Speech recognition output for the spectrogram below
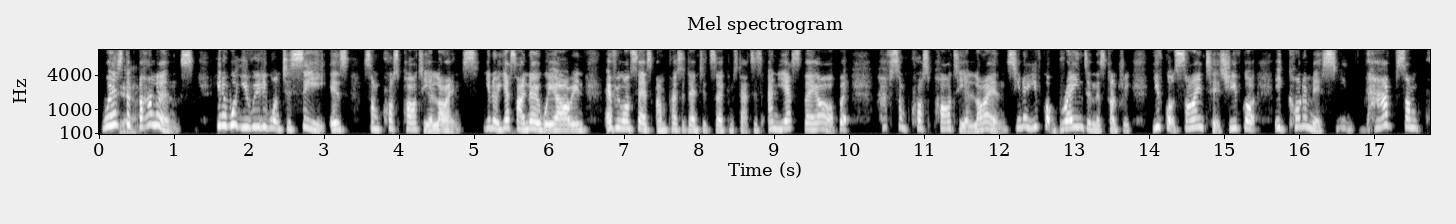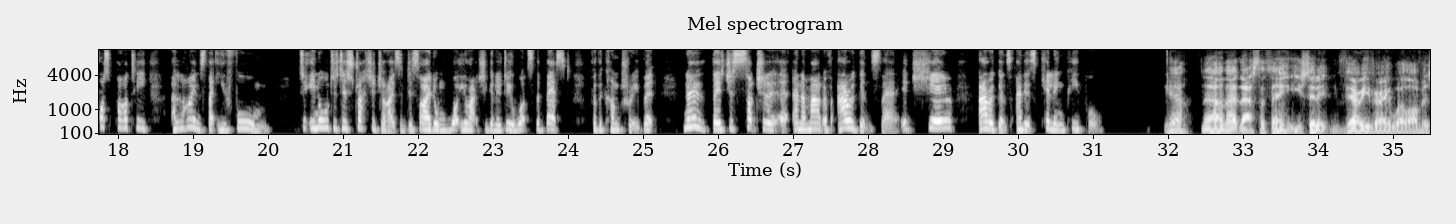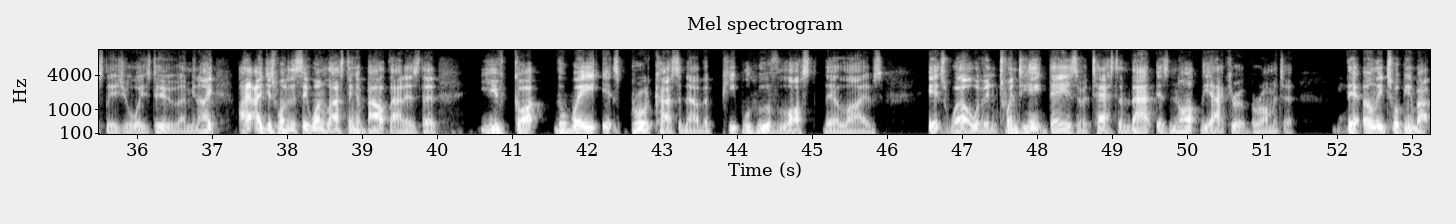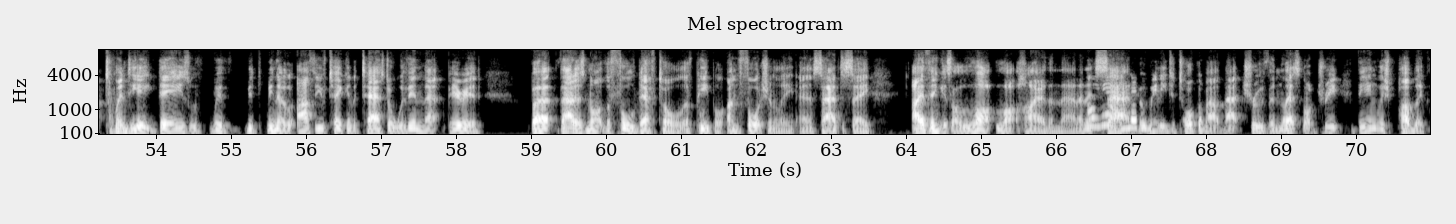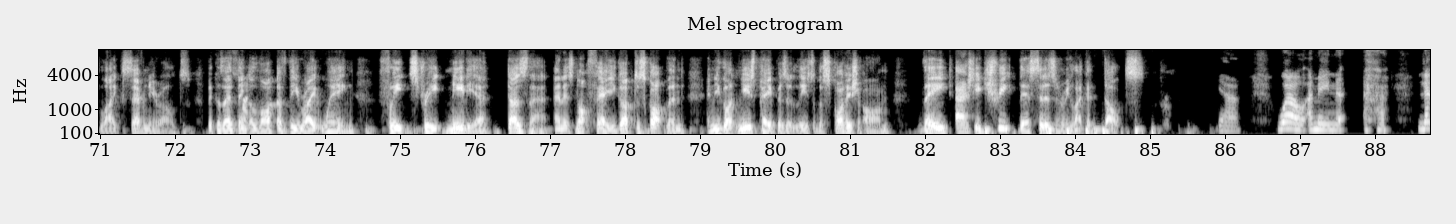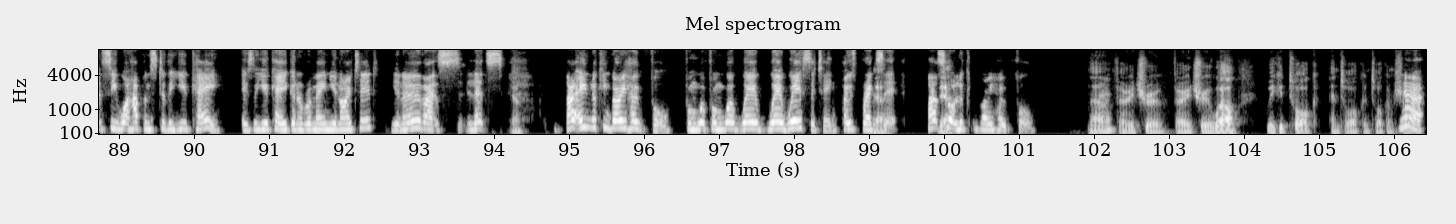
Where's the balance? You know, what you really want to see is some cross party alliance. You know, yes, I know we are in, everyone says unprecedented circumstances, and yes, they are, but have some cross party alliance. You know, you've got brains in this country, you've got scientists, you've got economists, you have some cross party alliance that you form. To, in order to strategize and decide on what you're actually going to do, what's the best for the country. But no, there's just such a- an amount of arrogance there. It's sheer arrogance and it's killing people. Yeah, no, that that's the thing. You said it very, very well, obviously, as you always do. I mean, I, I, I just wanted to say one last thing about that is that you've got the way it's broadcasted now. The people who have lost their lives, it's well within 28 days of a test, and that is not the accurate barometer. They're only talking about 28 days with with, you know after you've taken a test or within that period but that is not the full death toll of people unfortunately. And it's sad to say i think it's a lot lot higher than that. And Oh, it's yeah, sad but we need to talk about that truth. And let's not treat the english public like seven year olds because i think a lot of the right wing fleet street media does that. And it's not fair. You go up to scotland and you got newspapers at least or the scottish arm they actually treat their citizenry like adults. Yeah. Well, I mean, let's see what happens to the UK. Is the UK going to remain united? You know, that's let's. Yeah. That ain't looking very hopeful from from where where, where we're sitting post Brexit. That's Yeah. not looking very hopeful. no Yeah. very true very true well we could talk and talk and talk i'm sure Yeah.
